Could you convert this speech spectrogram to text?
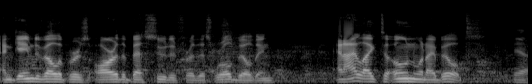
And game developers are the best suited for this world building. And I like to own what I build. Yeah.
